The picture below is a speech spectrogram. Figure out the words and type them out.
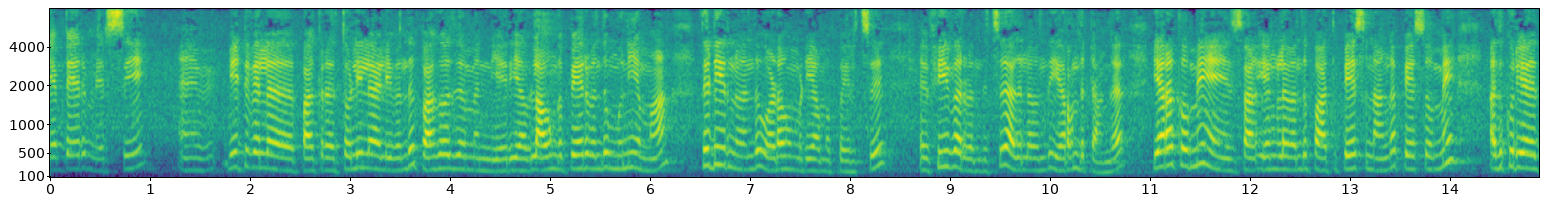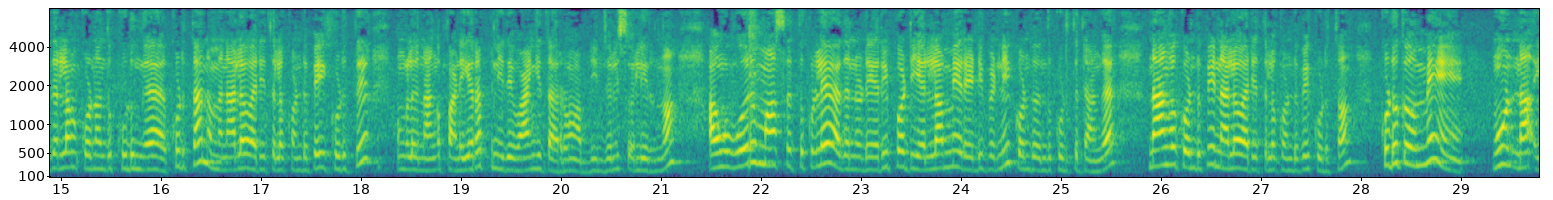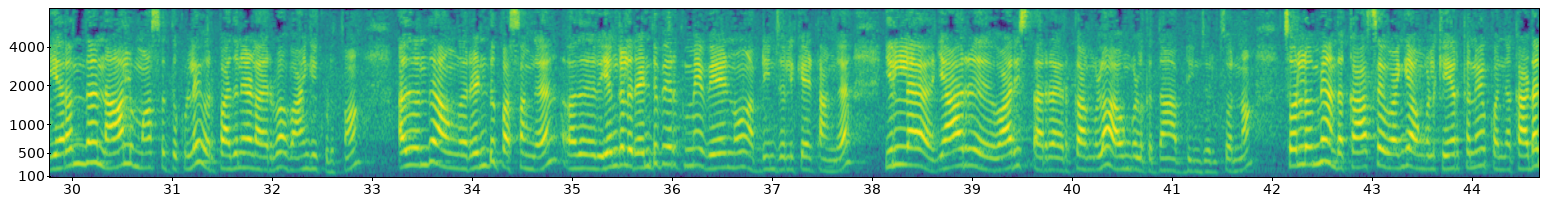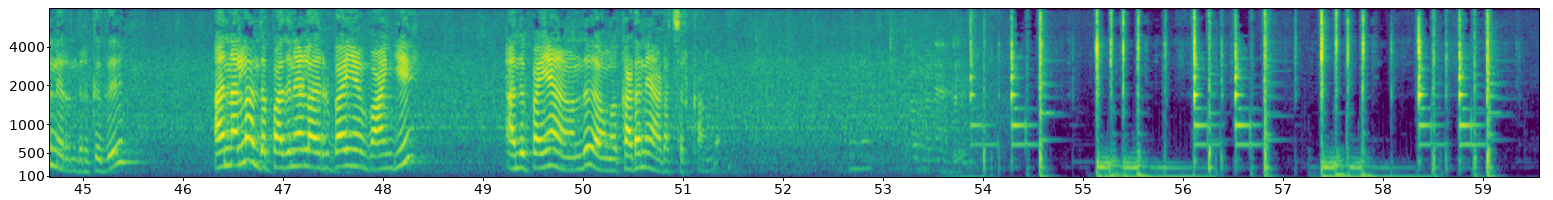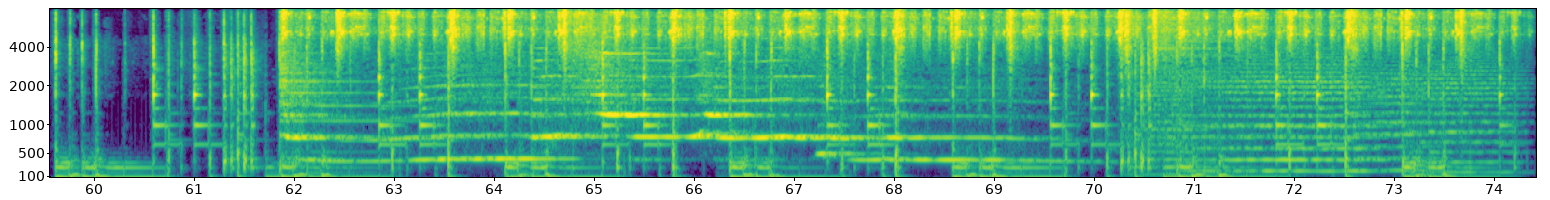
என் பேர் மெர்சி. வீட்டு வேலை பார்க்குற தொழிலாளி வந்து பகவதம்மன் ஏரியாவில். அவங்க பேர் வந்து முனியம்மா. திடீர்னு வந்து உடம்பு முடியாமல் போயிடுச்சு ஃபீவர் வந்துச்சு அதில் வந்து இறந்துட்டாங்க. இறக்கவுமே ச எங்களை வந்து பார்த்து பேசுனாங்க. பேசவுமே அதுக்குரிய இதெல்லாம் கொண்டு வந்து கொடுங்க. கொடுத்தா நம்ம நல வாரியத்தில் கொண்டு போய் கொடுத்து உங்களுக்கு நாங்கள் பண இறப்பு நிதி வாங்கி தரோம் அப்படின்னு சொல்லி சொல்லியிருந்தோம். அவங்க ஒரு மாதத்துக்குள்ளே அதனுடைய ரிப்போர்ட் எல்லாமே ரெடி பண்ணி கொண்டு வந்து கொடுத்துட்டாங்க. நாங்கள் கொண்டு போய் நல வாரியத்தில் கொண்டு போய் கொடுத்தோம். கொடுக்கவுமே மூணு நான் இறந்த நாலு மாதத்துக்குள்ளே ஒரு பதினேழாயிரம் ரூபாய் வாங்கி கொடுத்தோம். அது வந்து அவங்க ரெண்டு பசங்க அது எங்களை ரெண்டு பேருக்குமே வேணும் அப்படின்னு சொல்லி கேட்டாங்க. இல்லை யார் வாரிசுதாரா இருக்காங்களோ அவங்களுக்கு தான் அப்படின்னு சொல்லி சொன்னான். சொல்லவுமே அந்த காசை வாங்கி அவங்களுக்கு ஏற்கனவே கொஞ்சம் கடன் இருந்திருக்குது. அதனால அந்த பதினேழாயிரம் ரூபாயை வாங்கி அந்த பையன் வந்து அவங்க கடனை அடைச்சிருக்காங்க.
